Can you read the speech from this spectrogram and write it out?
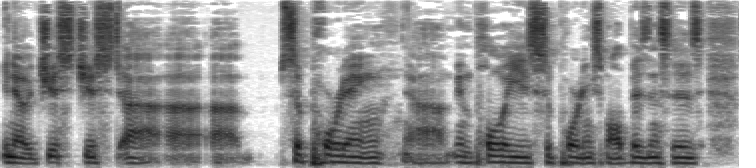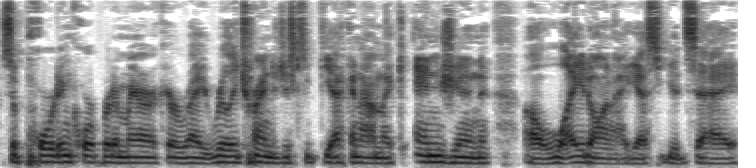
you know, just, just, uh, uh, uh supporting uh, employees, supporting small businesses, supporting corporate America, right? Really trying to just keep the economic engine uh, light on, I guess you could say.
